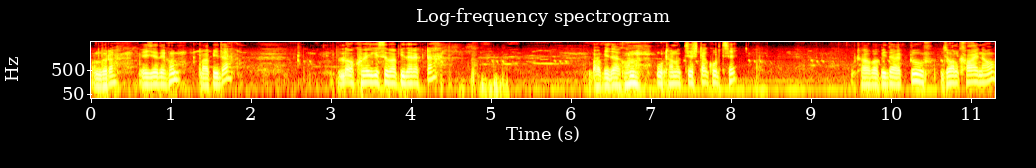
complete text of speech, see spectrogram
বন্ধুরা এই যে দেখুন বাপিদা। লক হয়ে গেছে বাপিদার একটা। বাপিদা এখন উঠানোর চেষ্টা করছে। উঠাও বাপিদা একটু জল খাওয়াই নাও।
